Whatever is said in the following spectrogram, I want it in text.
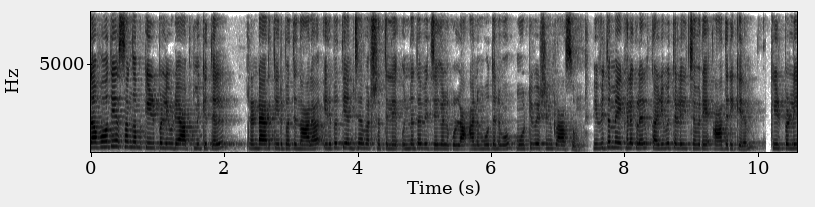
നവോദയ സംഘം കീഴ്പള്ളിയുടെ ആഭിമുഖ്യത്തിൽ രണ്ടായിരത്തി ഇരുപത്തിനാല് ഇരുപത്തിയഞ്ച് വർഷത്തിലെ ഉന്നത വിജയികൾക്കുള്ള അനുമോദനവും മോട്ടിവേഷൻ ക്ലാസും വിവിധ മേഖലകളിൽ കഴിവ് തെളിയിച്ചവരെ ആദരിക്കലും കീഴ്പള്ളി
